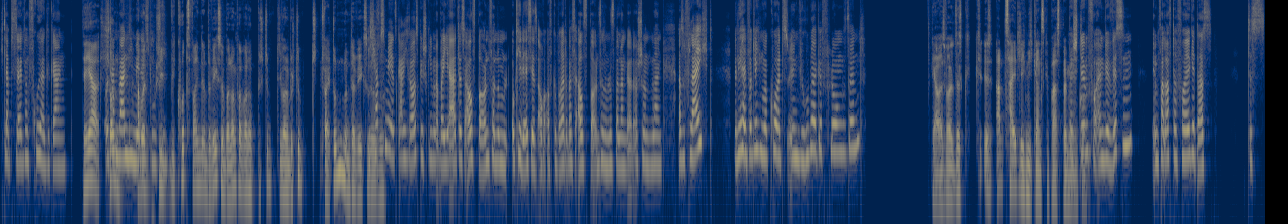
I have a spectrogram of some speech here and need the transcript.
Ich glaube, sie sind einfach früher gegangen. Ja, ja, Und schon. dann waren die aber Mädels wie, duschen. wie kurz waren die unterwegs? Und der Ballonfahrt war doch bestimmt, die waren bestimmt zwei Stunden unterwegs oder Ich habe es so. mir jetzt gar nicht rausgeschrieben, aber ja, das Aufbauen von so einem, okay, der ist jetzt auch aufgebaut, aber das Aufbauen von so einem Luftballon dauert auch schon lang. Also vielleicht, wenn die halt wirklich nur kurz irgendwie rübergeflogen sind. Ja, aber es war, das hat zeitlich nicht ganz gepasst bei mir Das im stimmt, vor allem wir wissen im Verlauf der Folge, dass das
